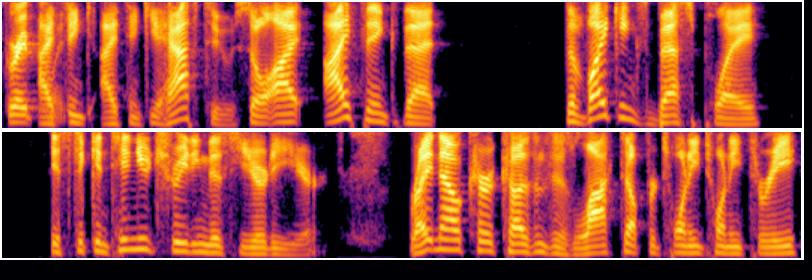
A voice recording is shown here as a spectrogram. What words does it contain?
Great point. I think I think you have to. So I I think that the Vikings' best play is to continue treating this year to year. Right now, Kirk Cousins is locked up for 2023.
